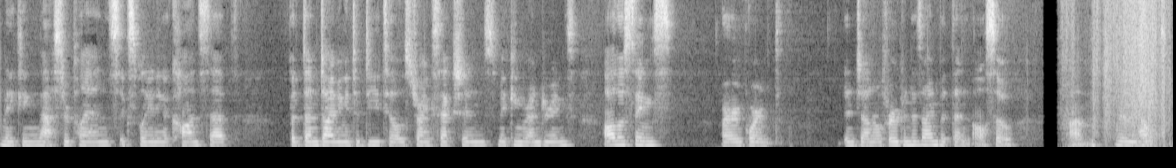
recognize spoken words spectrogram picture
making master plans, explaining a concept, but then diving into details, drawing sections, making renderings. All those things are important in general for urban design, but then also um, really helped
